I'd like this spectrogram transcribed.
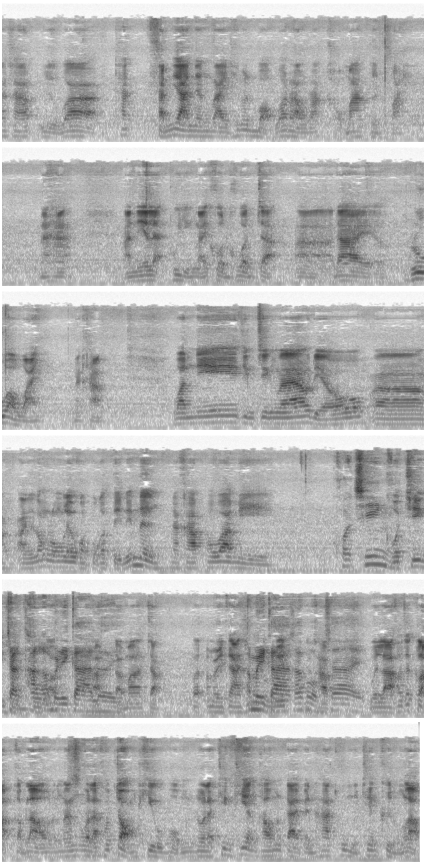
นะครับ หรือว่าถ้าสัญญาณอย่างไรที่มันบอกว่าเรารักเขามากเกินไปนะฮะ อันนี้แหละผู้หญิงหลายคนควรจะอ่าได้รู้เอาไว้นะครับ วันนี้จริงๆแล้วเดี๋ยวอาอาจจะต้องลงเร็วกว่าปกตินิดนึงนะครับ เพราะว่ามี coaching coaching จากทางส่วนตัวอเมริกาเลยแต่มาจาก อเมริกาใช่ไหมอเมริกาณวิทย์ครับผมนะใช่ เวลาเขาจะกลับกับเราดังนั้นเวลาเขาจองคิวผมเวลาเที่ยงเที่ยงๆเขามันกลายเป็นห้าทุ่มหรือเที่ยงคืนของเรา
